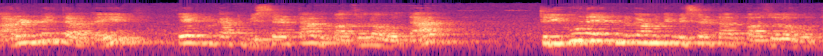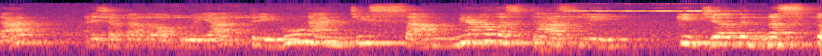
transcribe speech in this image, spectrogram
कारण नाही त्याला काही. एकमेकात मिसळतात बाजूला होतात. त्रिगुण एकमेकांमध्ये मिसळतात बाजूला होतात. आणि शब्दात वापरूया त्रिगुणांची साम्यावस्था असली की जग नसत.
